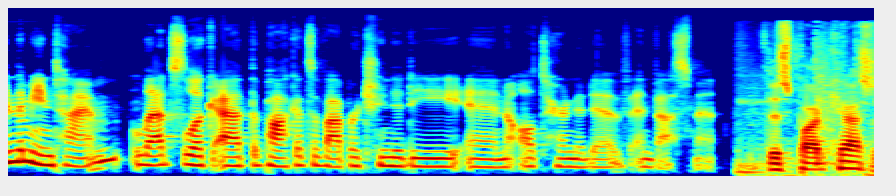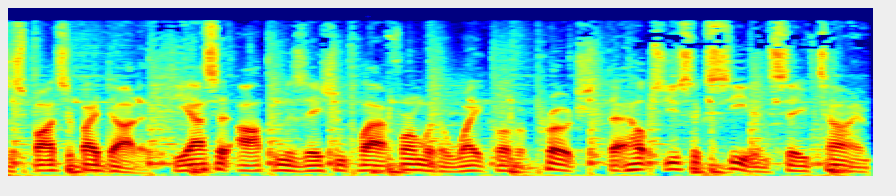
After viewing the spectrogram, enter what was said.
In the meantime, let's look at the pockets of opportunity in alternative investment. This podcast is sponsored by Dottid, the asset optimization platform with a white glove approach that helps you succeed and save time.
